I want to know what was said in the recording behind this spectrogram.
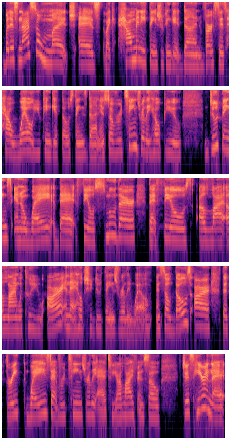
But it's not so much as like how many things you can get done versus how well you can get those things done. And so routines really help you do things in a way that feels smoother that feels a lot aligned with who you are and that helps you do things really well. And so those are the three ways that routines really add to your life. And so so just hearing that,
